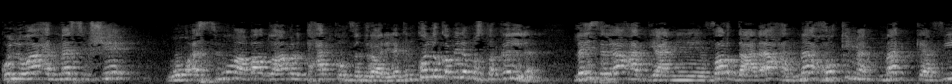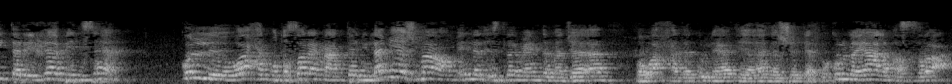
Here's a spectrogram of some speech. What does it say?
كل واحد ماسك شيء وقسموه مع بعض وعملوا اتحاد كونفدرالي. لكن كل قبيلة مستقلة. ليس لأحد يعني فرض على أحد. ما حكمت مكة في تاريخها بإنسان. كل واحد متصارع مع الثاني لم يجمعهم إلا الإسلام عندما جاء ووحد كل هذه هذا الشتات. وكلنا يعلم الصراع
